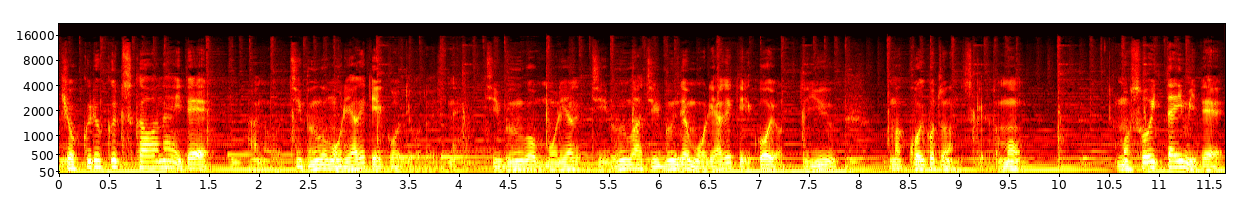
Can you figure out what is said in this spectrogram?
極力使わないであの自分を盛り上げていこうということですね自分を盛り上げ自分は自分で盛り上げていこうよっていうまあこういうことなんですけれどももうそういった意味で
